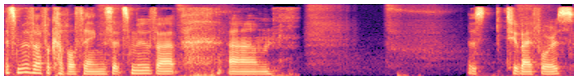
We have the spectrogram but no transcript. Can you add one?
Let's move up a couple things. Let's move up um, those 2x4s.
